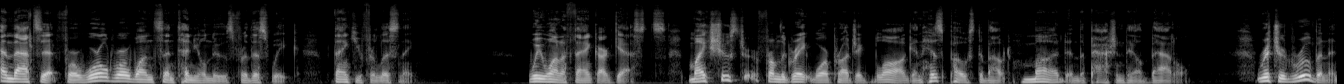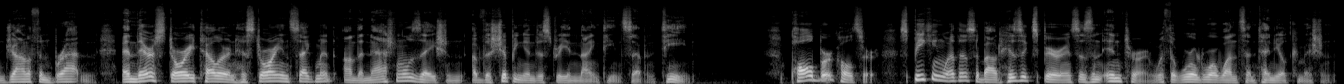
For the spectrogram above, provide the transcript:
And that's it for World War I Centennial News for this week. Thank you for listening. We want to thank our guests Mike Shuster from the Great War Project blog and his post about mud in the Passchendaele battle, Richard Rubin and Jonathan Bratten and their storyteller and historian segment on the nationalization of the shipping industry in 1917. Paul Burkholzer speaking with us about his experience as an intern with the World War I Centennial Commission.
